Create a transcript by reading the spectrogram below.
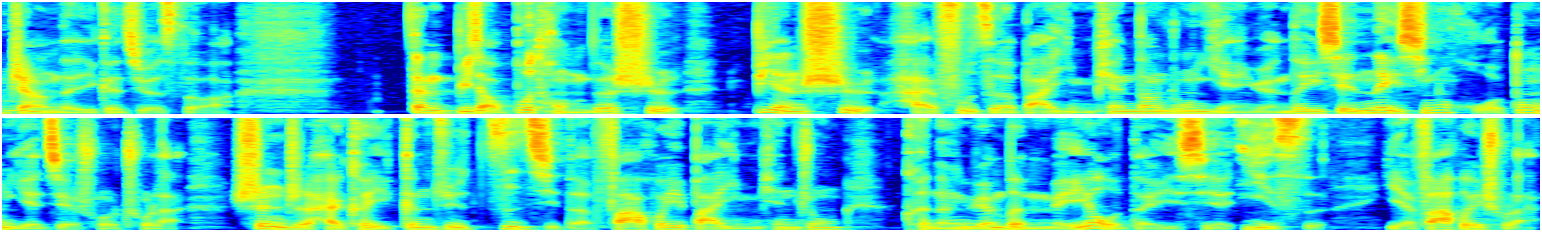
这样的一个角色啊。但比较不同的是。辨识还负责把影片当中演员的一些内心活动也解说出来，甚至还可以根据自己的发挥，把影片中可能原本没有的一些意思也发挥出来。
